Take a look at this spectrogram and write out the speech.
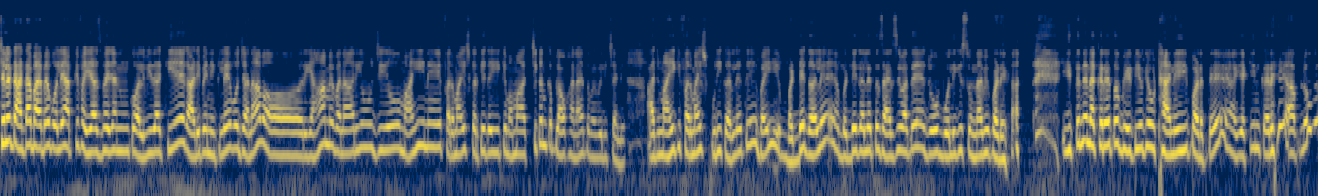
चलो, टाटा, बाय बाय बोले आपके फैयाज भाईजान को अलविदा किए, गाड़ी पे निकले वो जनाब, और यहाँ मैं बना रही हूँ जियो, माही ने फरमाइश करके गई है कि मम्मा आज चिकन का पुलाव खाना है तो मैं बोली, चलिए, आज माही की फरमाइश पूरी कर लेते हैं। भाई, बड्डे गर्ल है बर्थडे गर्ल है तो ज़ाहिर सी बात है, जो बोलेगी सुनना भी पड़ेगा। इतने नखरे तो बेटियों के उठाने ही पड़ते यकीन करें आप लोग।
